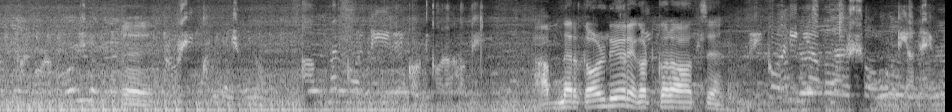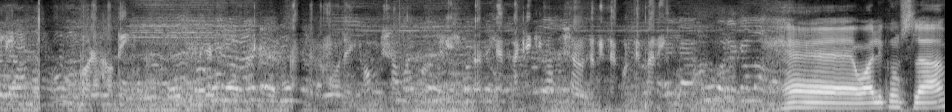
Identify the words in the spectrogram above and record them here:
আপনার কলটি রেকর্ড করা হবে আপনার কলটিও রেকর্ড করা হচ্ছে রেকর্ডিং এ আপনার সম্মতি আছে বলে ফোন করা হবে আসসালামু আলাইকুম সময় বলছি আমি আপনাকে কীভাবে রেকর্ড করা হচ্ছে। হ্যাঁ ওয়ালাইকুম সালাম।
